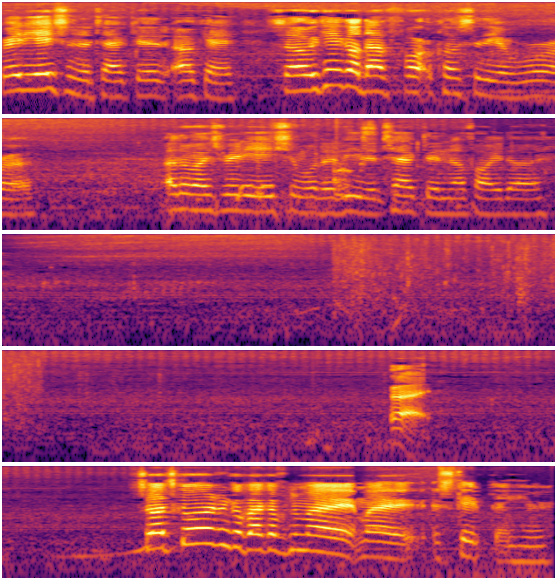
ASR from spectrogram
Radiation detected. Okay. So we can't go that far close to the aurora. Otherwise radiation would be detected and I'll probably die. Right. So let's go ahead and go back up to my, my escape thing here.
